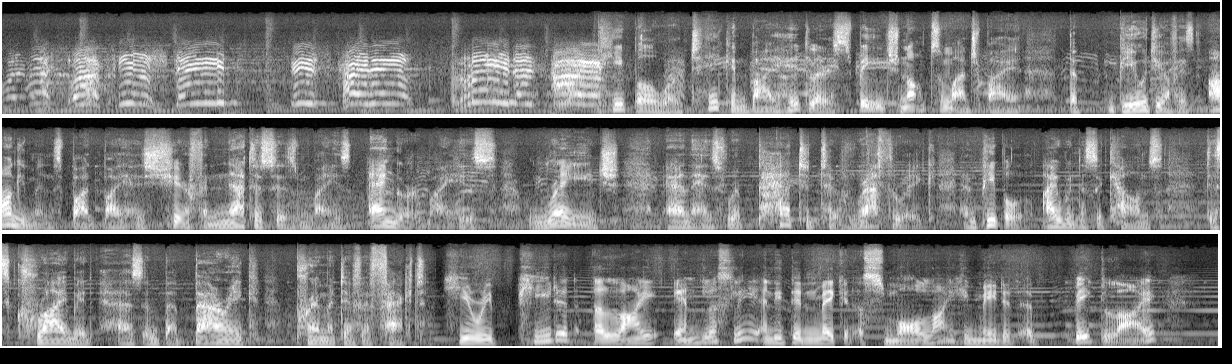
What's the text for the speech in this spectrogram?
People were taken by Hitler's speech not so much by the beauty of his arguments, but by his sheer fanaticism, by his anger, by his rage, and his repetitive rhetoric. And people, eyewitness accounts, describe it as a barbaric, primitive effect. He repeated a lie endlessly, and he didn't make it a small lie, he made it a big lie.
